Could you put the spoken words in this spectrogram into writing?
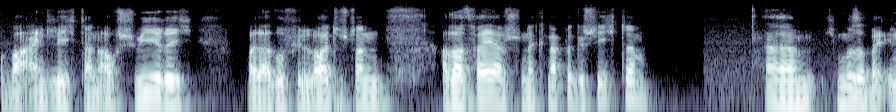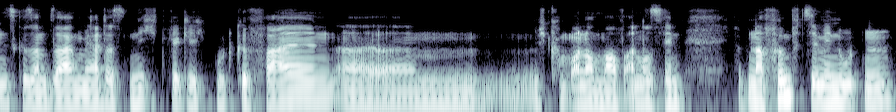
aber eigentlich dann auch schwierig, weil da so viele Leute standen. Also das war ja schon eine knappe Geschichte. Ähm, ich muss aber insgesamt sagen, mir hat das nicht wirklich gut gefallen. Ähm, ich komme auch noch mal auf anderes hin. Ich habe nach 15 Minuten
